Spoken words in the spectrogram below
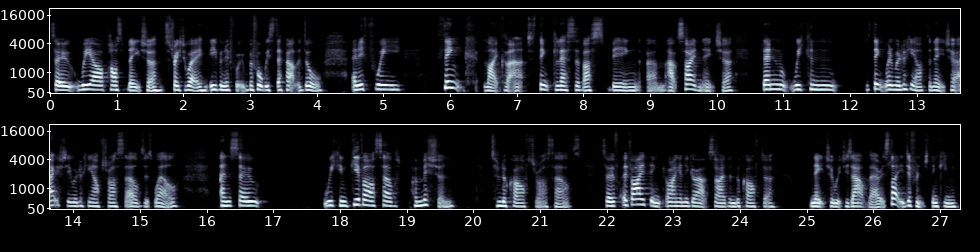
So we are part of nature straight away, even if we, before we step out the door. And if we think like that, think less of us being um, outside nature, then we can think when we're looking after nature, actually we're looking after ourselves as well. And so we can give ourselves permission to look after ourselves. So if, if I think, oh, I'm going to go outside and look after nature, which is out there, it's slightly different to thinking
